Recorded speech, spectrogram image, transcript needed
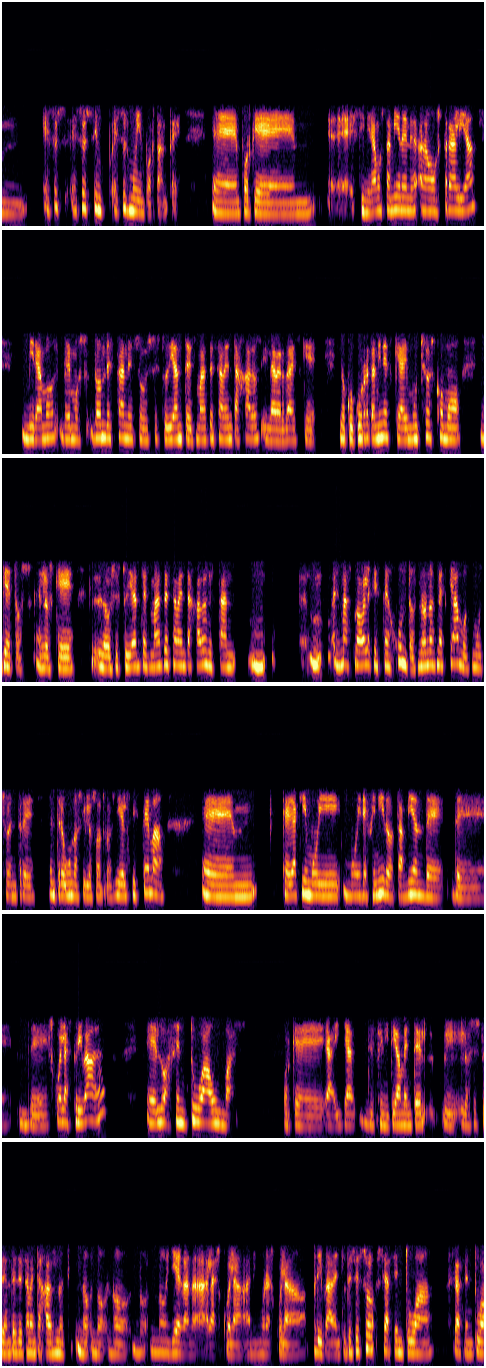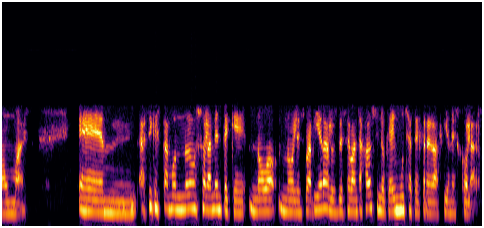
eso, es, eso, es, eso es muy importante, eh, porque eh, si miramos también en, Australia, miramos, vemos dónde están esos estudiantes más desaventajados y la verdad es que lo que ocurre también es que hay muchos como guetos en los que los estudiantes más desaventajados están es más probable que estén juntos, no nos mezclamos mucho entre, entre unos y los otros. Y el sistema eh, que hay aquí muy, muy definido también de, de, escuelas privadas eh, lo acentúa aún más, porque ahí ya definitivamente los estudiantes desaventajados no, no, no, no, no llegan a la escuela, a ninguna escuela privada. Entonces eso se acentúa, se acentúa aún más. Eh, así que estamos no solamente que no, no les va bien a los desaventajados, sino que hay mucha segregación escolar.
